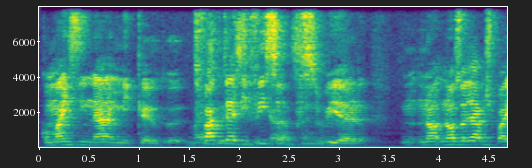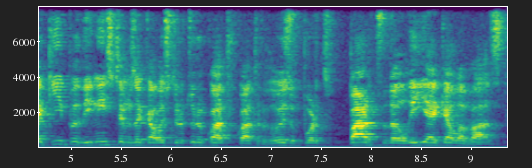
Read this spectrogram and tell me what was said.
com mais dinâmica. De mais facto, é difícil de perceber. Nós olhamos para a equipa, de início temos aquela estrutura 4-4-2, o Porto parte dali, é aquela base.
